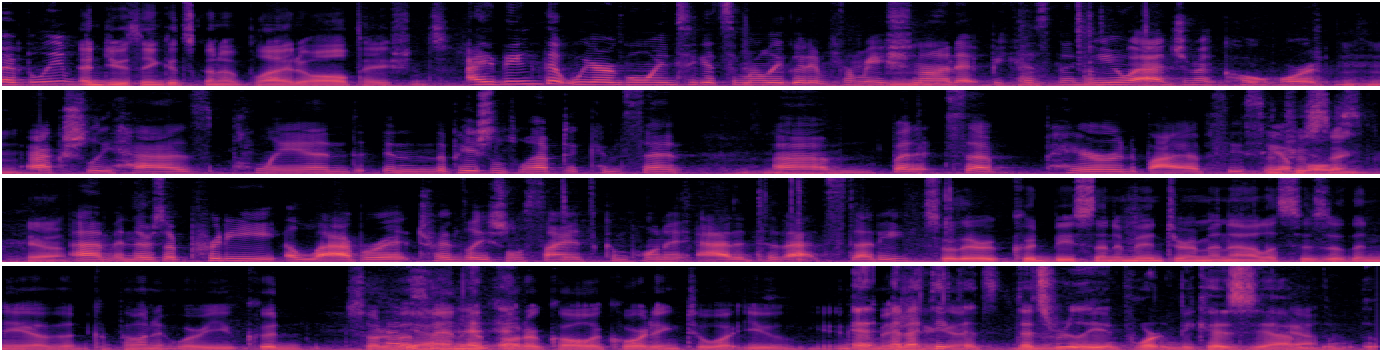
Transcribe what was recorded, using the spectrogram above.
I, believe. And do you think it's going to apply to all patients? I think that we are going to get some really good information mm -hmm. on it because the neoadjuvant cohort mm -hmm. actually has planned, and the patients will have to consent Mm-hmm. Um, but it's a paired biopsy samples. Interesting, yeah. Um, and there's a pretty elaborate translational science component added to that study. So there could be some interim analysis of the neoadjuvant component where you could sort of yeah. amend and, the and, protocol according to what you and, and, I think that's, that's mm-hmm. really important because, um, yeah.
